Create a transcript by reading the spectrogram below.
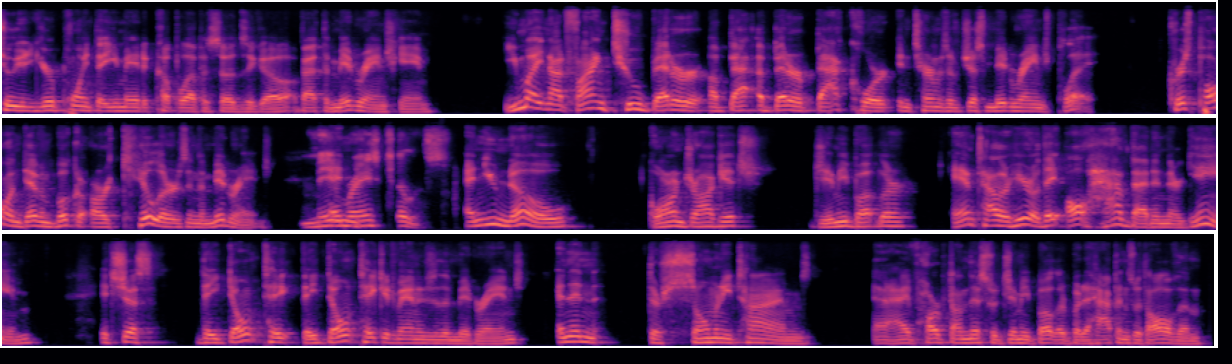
to your point that you made a couple episodes ago about the mid-range game, you might not find two better a, ba- a better backcourt in terms of just mid-range play. Chris Paul and Devin Booker are killers in the mid-range. Mid range killers. And you know, Goran Dragic, Jimmy Butler, and Tyler Herro, they all have that in their game. It's just they don't take they don't take advantage of the mid-range. And then there's so many times, and I've harped on this with Jimmy Butler, but it happens with all of them.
